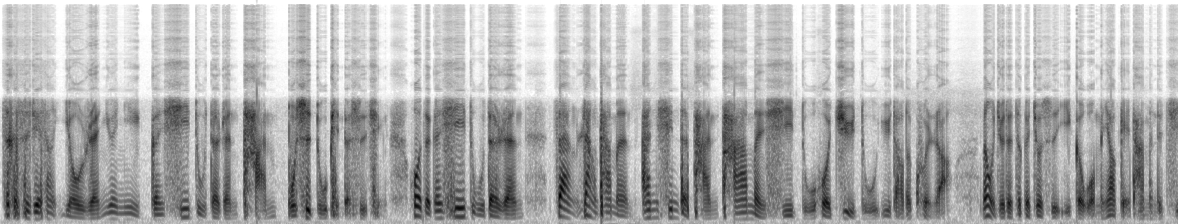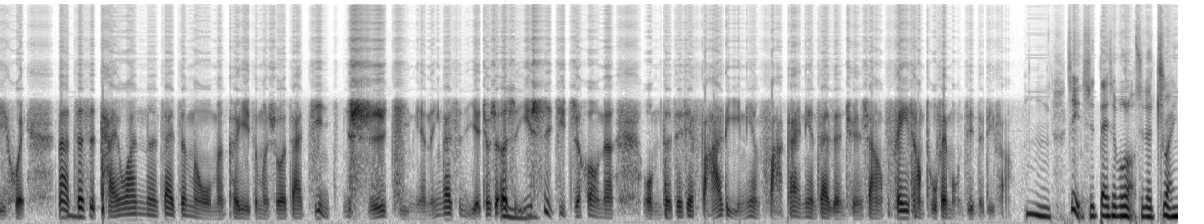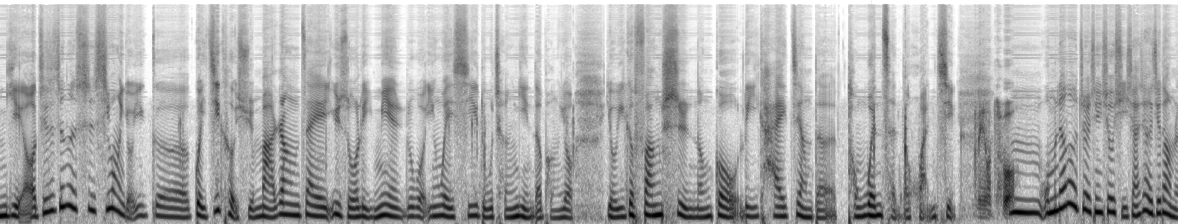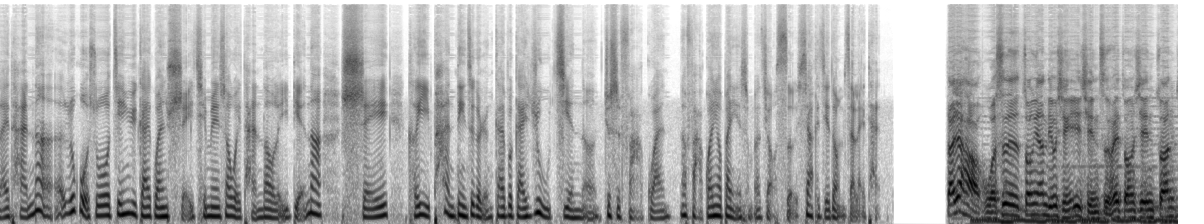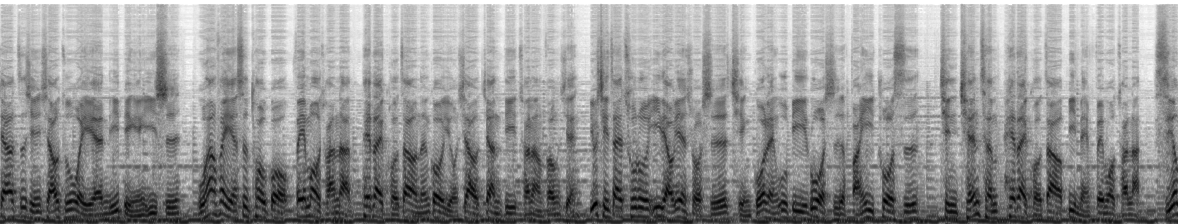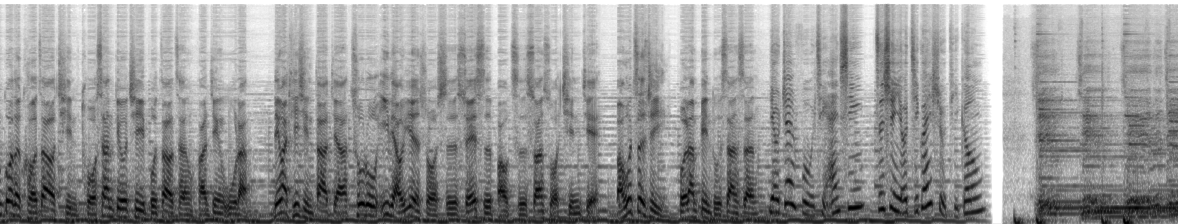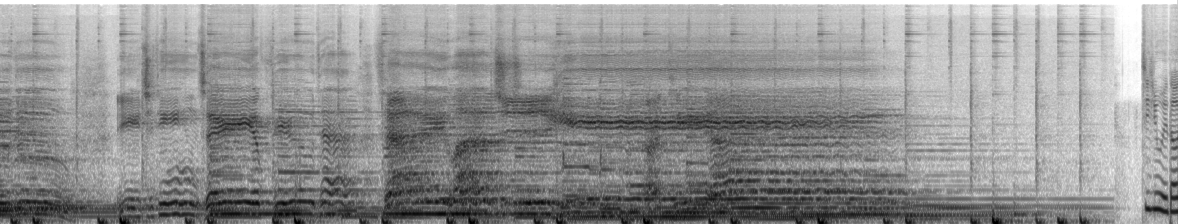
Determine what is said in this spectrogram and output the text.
这个世界上有人愿意跟吸毒的人谈不是毒品的事情，或者跟吸毒的人。让让他们安心的谈他们吸毒或剧毒遇到的困扰。那我觉得这个就是一个我们要给他们的机会。那这是台湾呢，在这么我们可以这么说，在近十几年呢，应该是也就是二十一世纪之后呢，我们的这些法理念、法概念在人权上非常突飞猛进的地方。嗯，这也是戴胜峰老师的专业哦。其实真的是希望有一个轨迹可循嘛，让在寓所里面，如果因为吸毒成瘾的朋友，有一个方式能够离开这样的同温层的环境。没有错。嗯，我们聊到这，先休息一下。下个阶段我们来谈。那如果说监狱该关谁？前面稍微谈到了一点。那谁可以判定这个人该不该入监呢？就是法官。那法官要扮演什么角色？下个阶段我们再来谈。大家好，我是中央流行疫情指挥中心专家咨询小组委员李秉云医师。武汉肺炎是透过飞沫传染，佩戴口罩能够有效降低传染风险。尤其在出入医疗院所时，请国人务必落实防疫措施，请全程佩戴口罩，避免飞沫传染。使用过的口罩请妥善丢弃，不造成环境污染。另外提醒大家，出入医疗院所时，随时保持双手清洁，保护自己，不让病毒上身。有政府，请安心。资讯由疾管署提供。一起听最有 feel 的台湾之音。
